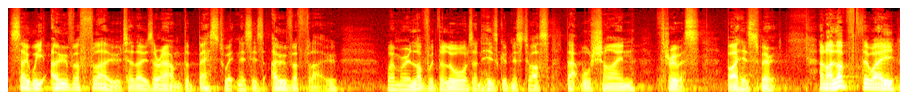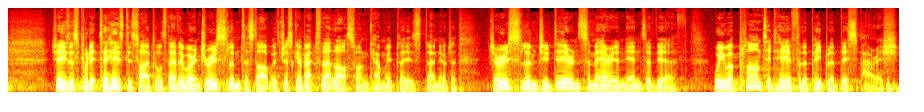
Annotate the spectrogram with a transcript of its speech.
so we overflow to those around. The best witness is overflow. When we're in love with the Lord and his goodness to us, that will shine through us by his Spirit. And I love the way Jesus put it to his disciples. There they were in Jerusalem to start with. Just go back to that last one, can we please, Daniel? Jerusalem, Judea, and Samaria, and the ends of the earth. We were planted here for the people of this parish.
